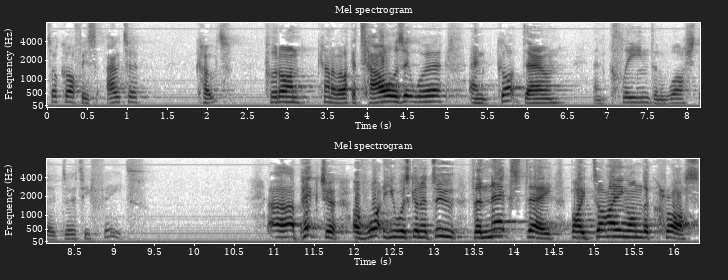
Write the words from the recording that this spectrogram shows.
took off his outer coat, put on kind of like a towel, as it were, and got down and cleaned and washed their dirty feet a picture of what he was going to do the next day by dying on the cross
